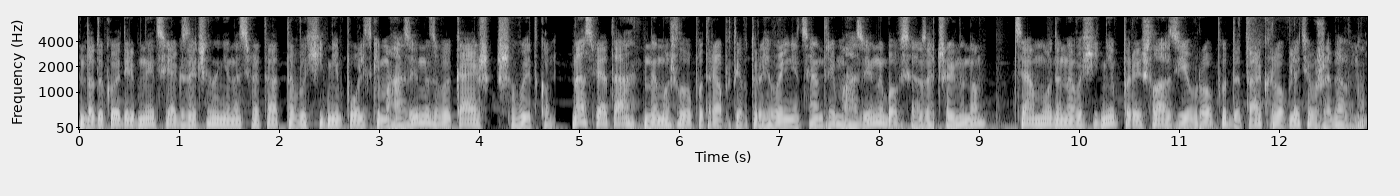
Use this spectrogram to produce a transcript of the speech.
До такої дрібниці, як зачинені на свята та вихідні польські магазини, звикаєш швидко. На свята неможливо потрапити в торгівельні центри і магазини, бо все зачинено. Ця мода на вихідні перейшла з Європи, де так роблять вже давно.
